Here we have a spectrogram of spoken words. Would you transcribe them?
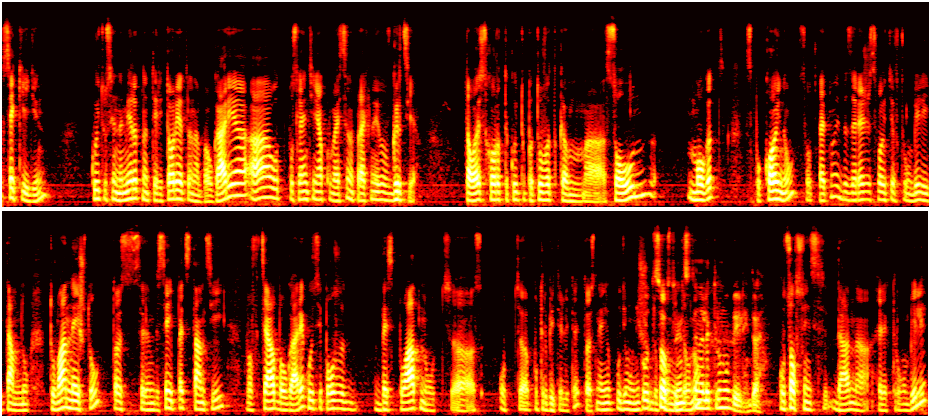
всеки един, които се намират на територията на България, а от последните няколко месеца направихме и в Гърция. Тоест хората, които пътуват към а, Солун, могат спокойно, съответно, и да зарежда своите автомобили и там. Но това нещо, т.е. 75 станции в цяла България, които се ползват безплатно от, от потребителите, т.е. не е необходимо нищо от допълнително. От собствениците на електромобили, да. От собствениците, да, на електромобили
